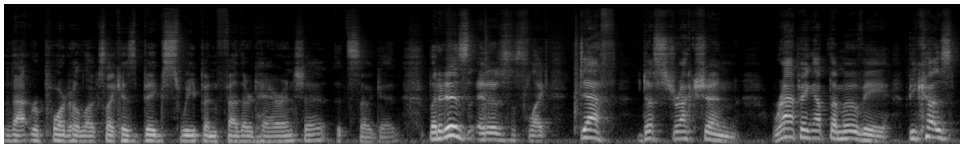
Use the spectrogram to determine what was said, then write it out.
that reporter looks like his big sweep and feathered hair and shit. It's so good. But it is, it is just like death, destruction, wrapping up the movie. Because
